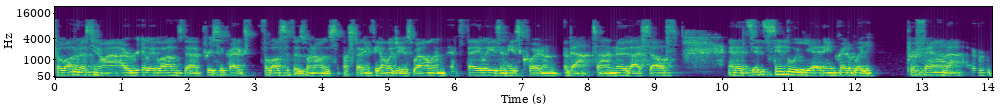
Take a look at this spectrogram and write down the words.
for a lot of us, you know, I, I really loved the pre-Socratic philosophers when I was, studying theology as well, and, and Thales and his quote on about uh, "know thyself," and it's it's simple yet incredibly profound. Uh,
